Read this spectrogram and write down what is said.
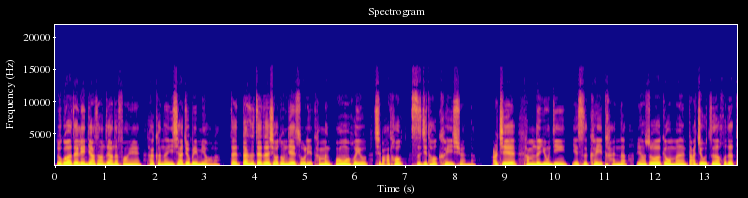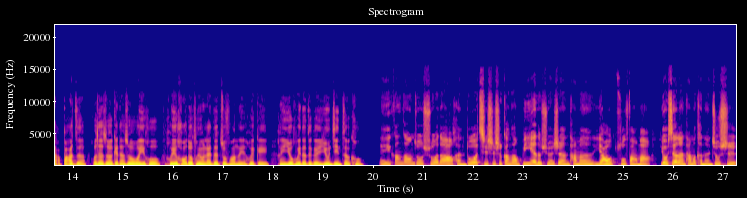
如果在链家上这样的房源，他可能一下就被秒了。但但是在这小中介手里，他们往往会有七八套、十几套可以选的，而且他们的佣金也是可以谈的。比方说给我们打九折或者打八折，或者说给他说我以后会有好多朋友来这租房子，也会给很优惠的这个佣金折扣。哎，刚刚就说到很多其实是刚刚毕业的学生，他们要租房嘛。有些人他们可能就是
